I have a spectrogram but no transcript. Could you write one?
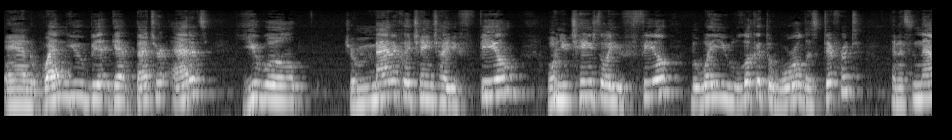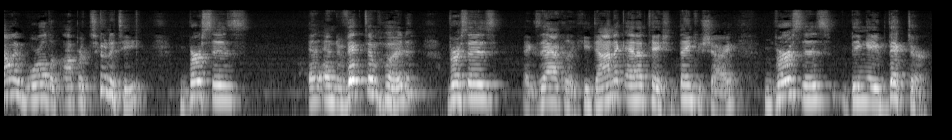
And when you be, get better at it, you will dramatically change how you feel. When you change the way you feel, the way you look at the world is different. And it's now a world of opportunity versus and, and victimhood versus exactly hedonic adaptation. Thank you, Shari. Versus being a victor.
